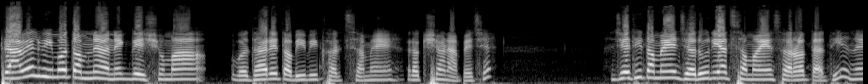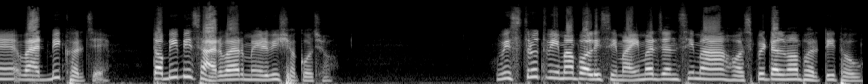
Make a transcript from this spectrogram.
ટ્રાવેલ વીમો તમને અનેક દેશોમાં વધારે તબીબી ખર્ચ સામે રક્ષણ આપે છે. જેથી તમે જરૂરિયાત સમયે સરળતાથી અને વાજબી ખર્ચે તબીબી સારવાર મેળવી શકો છો. વિસ્તૃત વીમા પોલિસીમાં ઇમરજન્સીમાં હોસ્પિટલમાં ભરતી થવું,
